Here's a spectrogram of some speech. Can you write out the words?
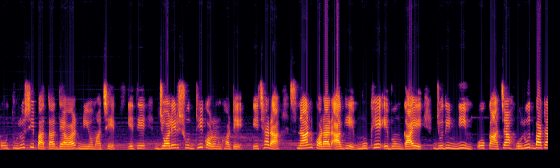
ও তুলসী পাতা দেওয়ার নিয়ম আছে। এতে জলের শুদ্ধিকরণ ঘটে। এছাড়া স্নান করার আগে মুখে এবং গায়ে যদি নিম ও কাঁচা হলুদ বাটা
